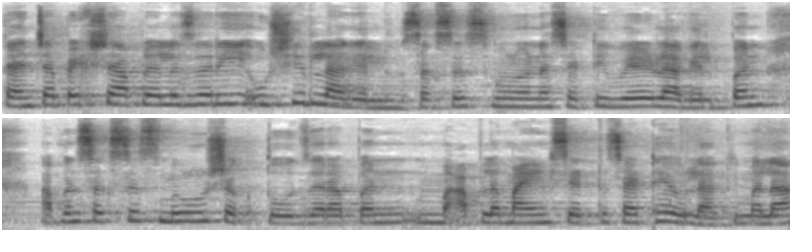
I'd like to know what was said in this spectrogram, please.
त्यांच्यापेक्षा आपल्याला जरी उशीर लागेल सक्सेस मिळवण्यासाठी वेळ लागेल पण आपण सक्सेस मिळवू शकतो. जर आपण आपला माइंडसेट तसा ठेवला की मला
